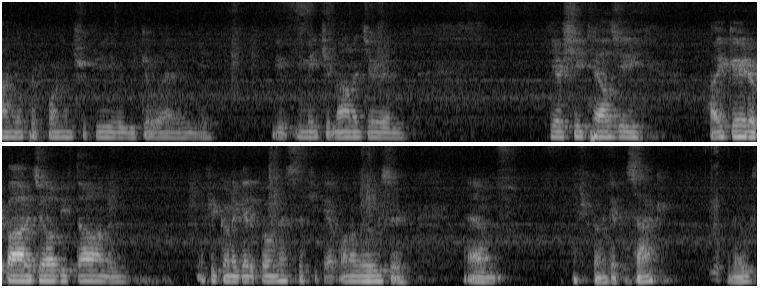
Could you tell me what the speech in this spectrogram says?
annual performance review where you go in and you, you, you meet your manager and he or she tells you how good or bad a job you've done and if you're going to get a bonus if you get one of those or um, if you're going to get the sack, who knows.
